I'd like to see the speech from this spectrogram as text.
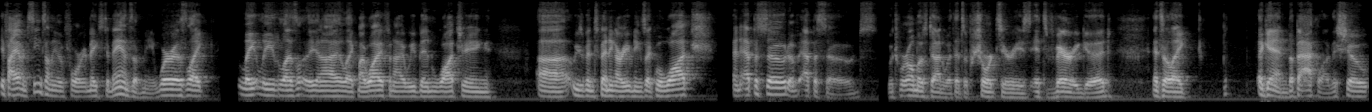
if i haven't seen something before it makes demands of me whereas like lately, Leslie and I, like my wife and I, we've been watching. Uh, we've been spending our evenings like we'll watch an episode of episodes, which we're almost done with. It's a short series. It's very good, and so like again the backlog. The show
